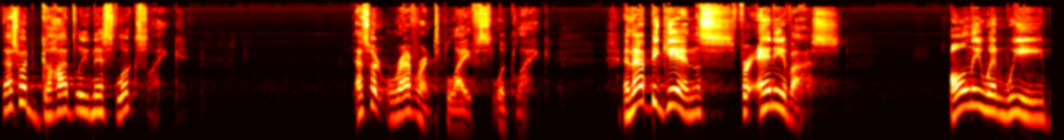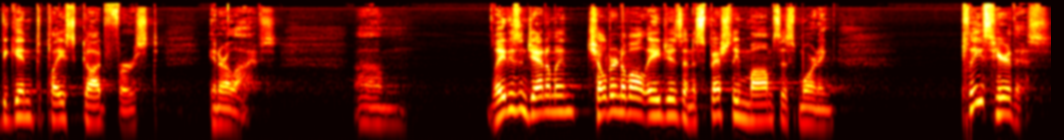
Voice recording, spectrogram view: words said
that's what godliness looks like. That's what reverent lives look like. And that begins for any of us only when we begin to place God first in our lives. Um, ladies and gentlemen, children of all ages, and especially moms this morning, please hear this.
